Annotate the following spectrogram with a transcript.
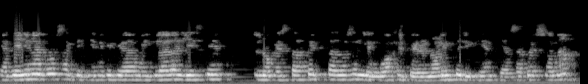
Y aquí hay una cosa que tiene que quedar muy clara y es que lo que está afectado es el lenguaje, pero no la inteligencia. Esa persona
